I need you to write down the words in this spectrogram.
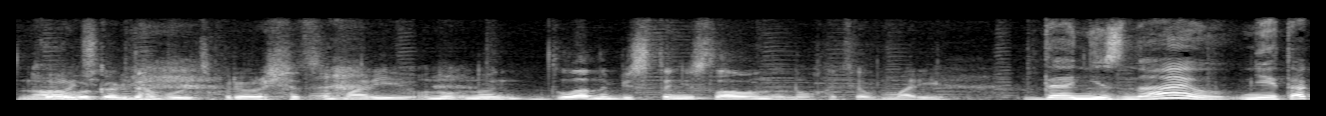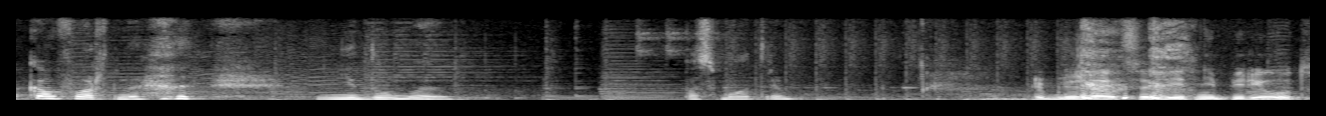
Ну, круче. а вы когда будете превращаться в Марию? Ну, ну, ладно, без Станиславовны, но хотя бы Марию. Да не знаю, мне и так комфортно. Не думаю. Посмотрим. Приближается летний период,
